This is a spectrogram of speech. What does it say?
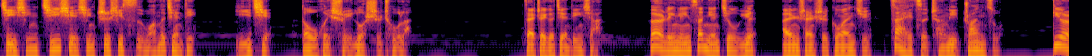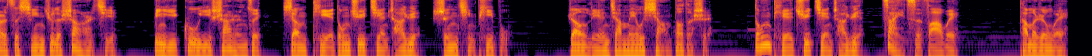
进行机械性窒息死亡的鉴定，一切都会水落石出了。在这个鉴定下，二零零三年九月，鞍山市公安局再次成立专案组，第二次刑拘了尚尔奇，并以故意杀人罪向铁东区检察院申请批捕。让连家没有想到的是，东铁区检察院再次发威。他们认为，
